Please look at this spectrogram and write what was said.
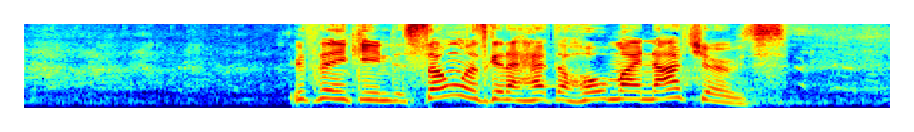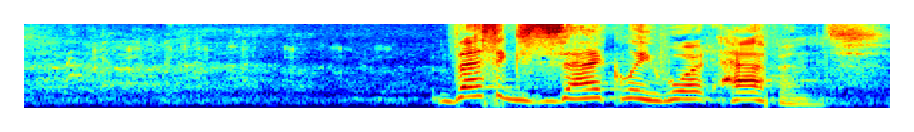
You're thinking, someone's going to have to hold my nachos. That's exactly what happens.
